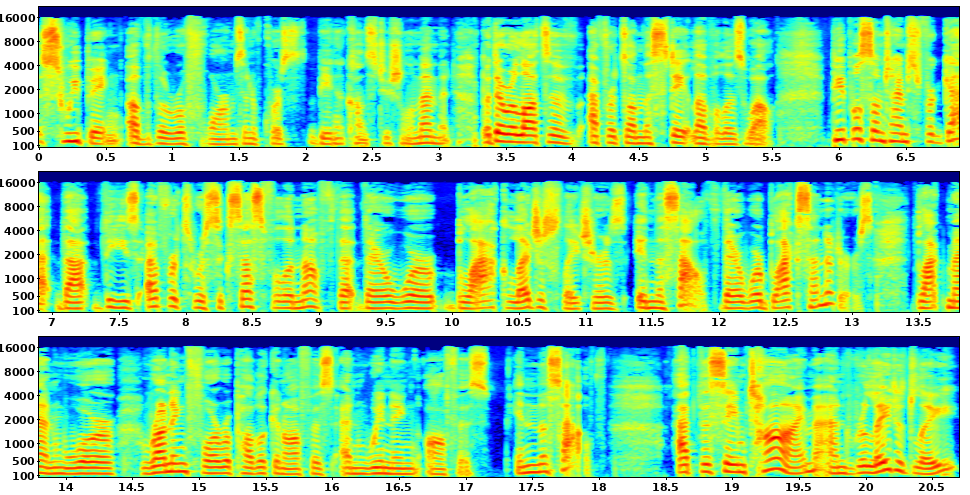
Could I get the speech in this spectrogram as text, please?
sweeping of the reforms, and of course, being a constitutional amendment. But there were lots of efforts on the state level as well. People sometimes forget that these efforts were successful enough that there were black legislatures in the South. There were black senators. Black men were running for Republican office and winning office in the South. At the same time, and relatedly,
